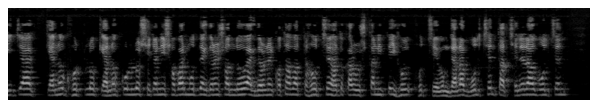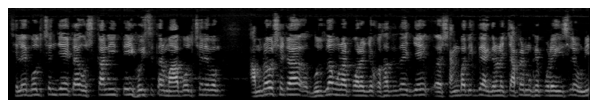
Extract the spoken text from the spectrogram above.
এইটা কেন ঘটলো, কেন করল, সেটা নিয়ে সবার মধ্যে এক ধরনের সন্দেহ, এক ধরনের কথাবার্তা হচ্ছে, হয়তো কারও উস্কানিতেই হচ্ছে। এবং যারা বলছেন, তার ছেলেরাও বলছেন, ছেলে বলছেন যে এটা উস্কানিতেই হয়েছে তার মা বলছেন, এবং আমরাও সেটা বুঝলাম ওনার পরে যে কথাটাতে যে সাংবাদিকদের এক ধরনের চাপের মুখে পড়ে গিয়েছিলেন উনি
